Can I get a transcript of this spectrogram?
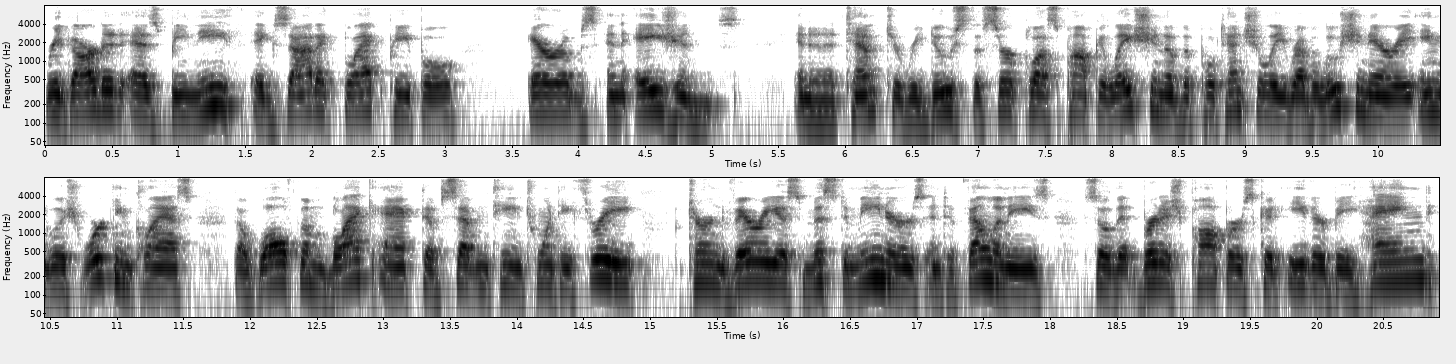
regarded as beneath exotic black people, Arabs, and Asians. In an attempt to reduce the surplus population of the potentially revolutionary English working class, the Waltham Black Act of 1723 turned various misdemeanors into felonies so that British paupers could either be hanged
